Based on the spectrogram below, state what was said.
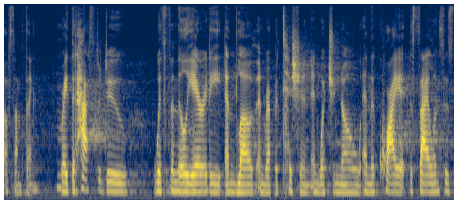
of something, mm-hmm. right? That has to do with familiarity and love and repetition and what you know and the quiet, the silences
